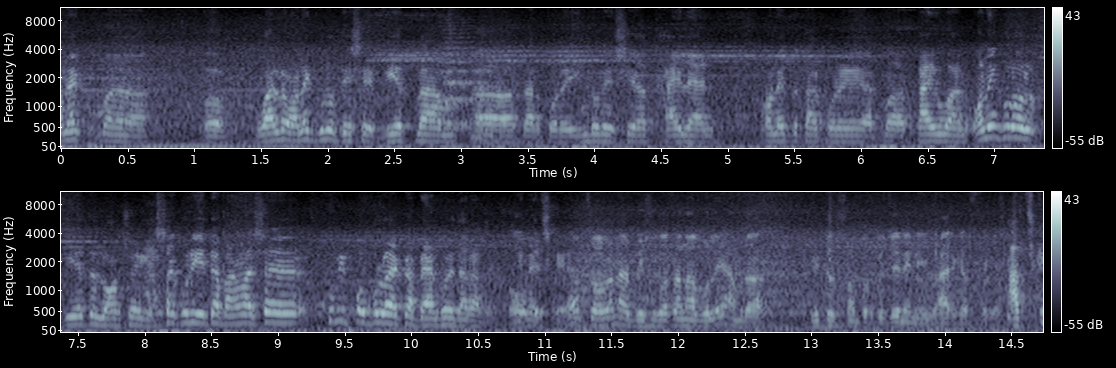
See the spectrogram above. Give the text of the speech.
অনেক ওয়ার্ল্ডের অনেকগুলো দেশে ভিয়েতনাম তারপরে ইন্দোনেশিয়া থাইল্যান্ড অনেক তারপরে আপনার তাইওয়ান অনেকগুলো ইয়েতে লঞ্চ হয়ে গেছে। আশা করি এটা বাংলাদেশে খুবই পপুলার একটা ব্র্যান্ড হয়ে দাঁড়াবে তো চলেন আর বেশি কথা না বলে আমরা ভিডিওর সম্পর্কে জেনে নেই ভাইয়ের কাছ থেকে। আজকে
